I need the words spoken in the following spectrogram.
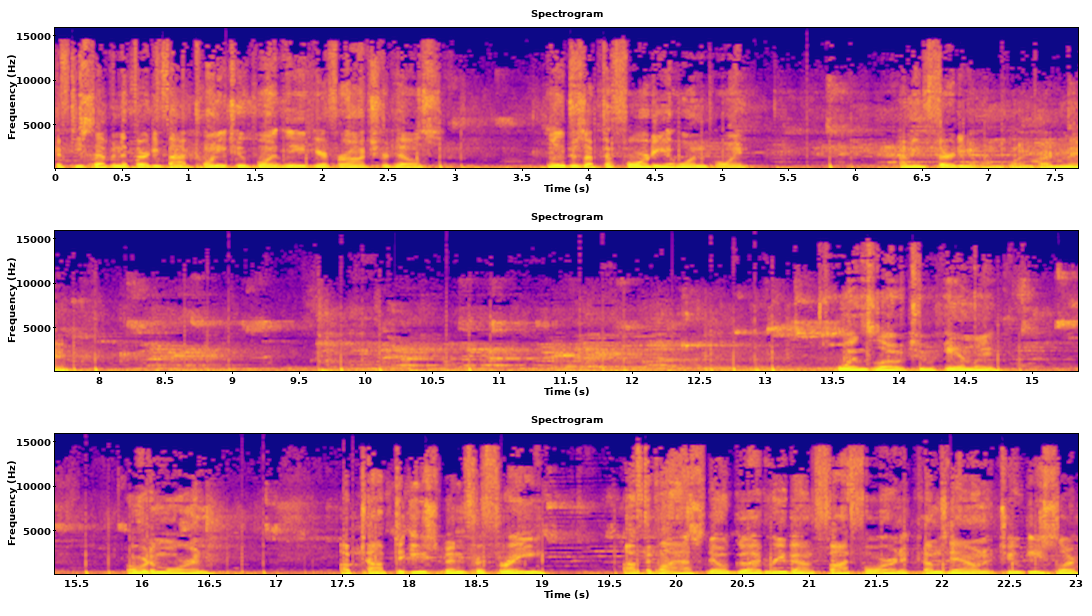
57 to 35, 22 point lead here for Oxford Hills. Lead was up to 40 at one point. I mean, 30 at one point, pardon me. Winslow to Hanley. Over to Morin. Up top to Eastman for three. Off the glass, no good. Rebound fought for, and it comes down to Easler.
